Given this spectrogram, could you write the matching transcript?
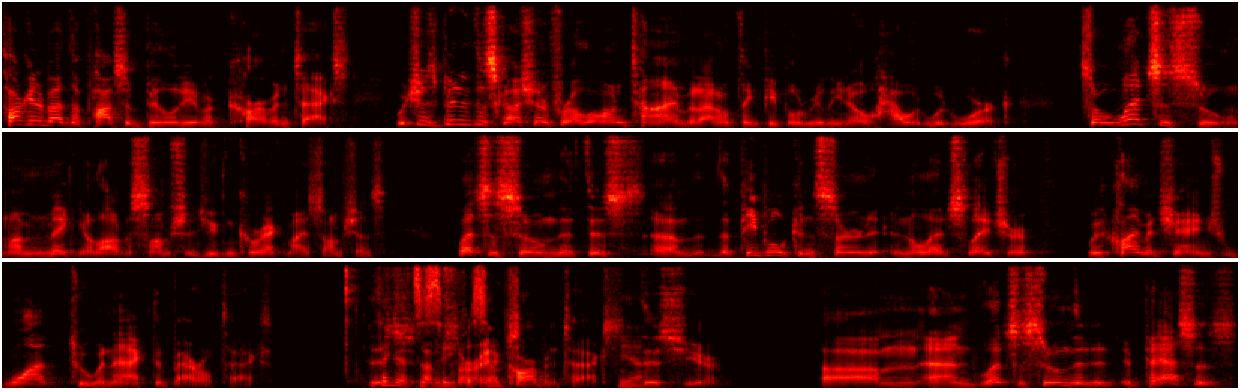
talking about the possibility of a carbon tax, which has been a discussion for a long time, but I don't think people really know how it would work. So let's assume, I'm making a lot of assumptions, you can correct my assumptions. Let's assume that this, um, the, the people concerned in the legislature with climate change want to enact a barrel tax. I think that's a I'm safe sorry, a carbon tax Yeah. this year. Um, and let's assume that it, it passes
